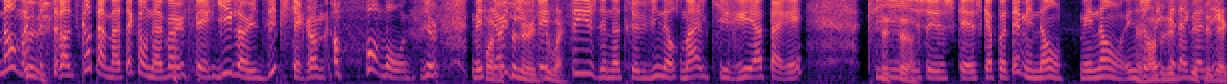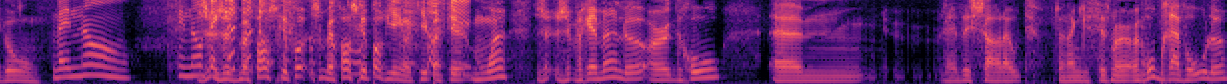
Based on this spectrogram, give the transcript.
Non, moi, je me suis rendu compte un matin qu'on avait un férié lundi, puis j'étais comme, oh mon Dieu. Mais Ouais, c'est ben un des lundi, ouais. vestiges de notre vie normale qui réapparaît. Puis je, je, je capotais, mais non, mais non. Une Mais journée pédagogique. pédago. Ben non. Ben non. je, je- là, je me fâcherai pas, je me fâcherai pas rien, ok? Parce que moi, je, je- vraiment là, un gros, euh, j'allais dire shout out, c'est un anglicisme, un, un gros bravo là,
